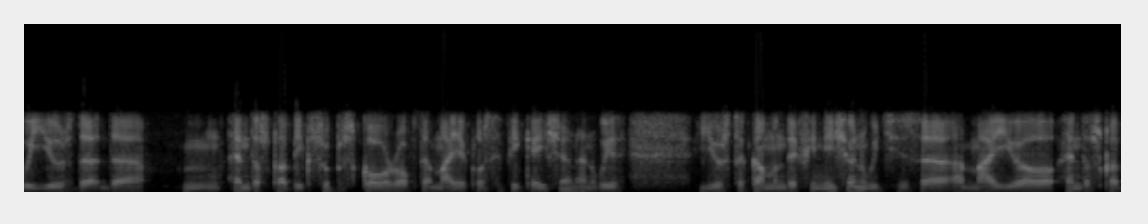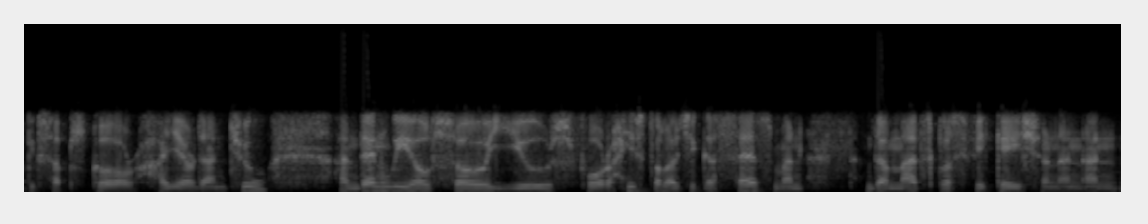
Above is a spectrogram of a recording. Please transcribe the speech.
we use the, the um, endoscopic subscore of the Mayo classification, and we used a common definition, which is a, a Mayo endoscopic subscore higher than two. And then we also use for histologic assessment the MATS classification, and, and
